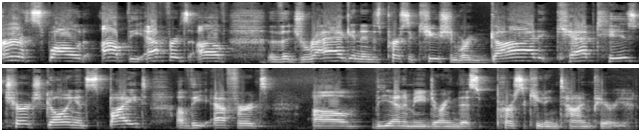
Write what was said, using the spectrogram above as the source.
earth swallowed up the efforts of the dragon and his persecution, where God kept his church going in spite of the efforts of the enemy during this persecuting time period.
